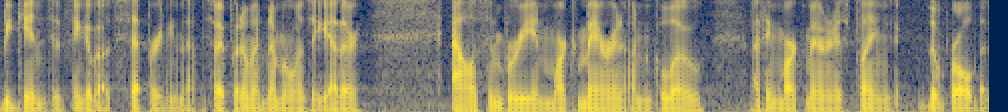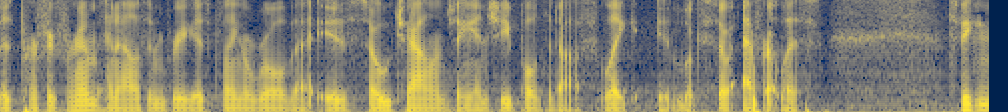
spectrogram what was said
begin to think about separating them. So I put them at number one together. Alison Brie and Marc Maron on Glow. I think Marc Maron is playing the role that is perfect for him, and Alison Brie is playing a role that is so challenging, and she pulls it off. Like, it looks so effortless. Speaking,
